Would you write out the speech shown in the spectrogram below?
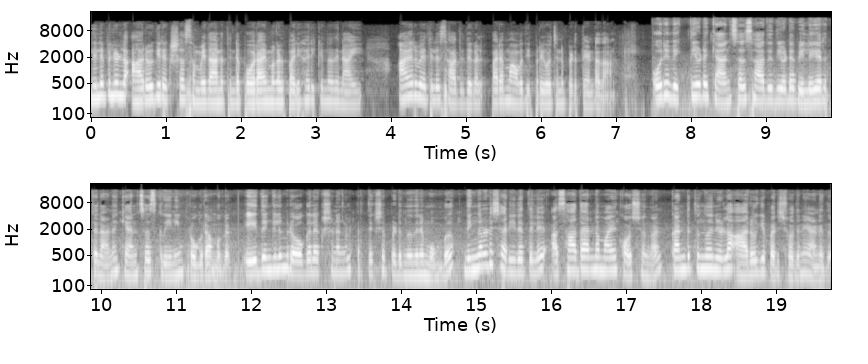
നിലവിലുള്ള ആരോഗ്യരക്ഷാ സംവിധാനത്തിന്റെ പോരായ്മകൾ പരിഹരിക്കുന്നതിനായി ആയുർവേദത്തിലെ സാധ്യതകൾ പരമാവധി പ്രയോജനപ്പെടുത്തേണ്ടതാണ്. ഒരു വ്യക്തിയുടെ ക്യാൻസർ സാധ്യതയുടെ വിലയിരുത്തലാണ് ക്യാൻസർ സ്ക്രീനിംഗ് പ്രോഗ്രാമുകൾ. ഏതെങ്കിലും രോഗലക്ഷണങ്ങൾ പ്രത്യക്ഷപ്പെടുന്നതിന് മുമ്പ് നിങ്ങളുടെ ശരീരത്തിലെ അസാധാരണമായ കോശങ്ങൾ കണ്ടെത്തുന്നതിനുള്ള ആരോഗ്യ പരിശോധനയാണിത്.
